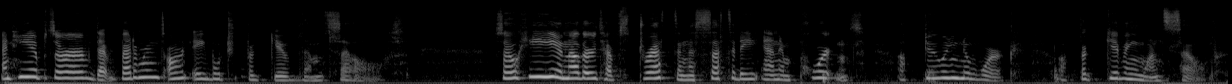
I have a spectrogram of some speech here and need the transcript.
And he observed that veterans aren't able to forgive themselves. So he and others have stressed the necessity and importance of doing the work of forgiving oneself,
